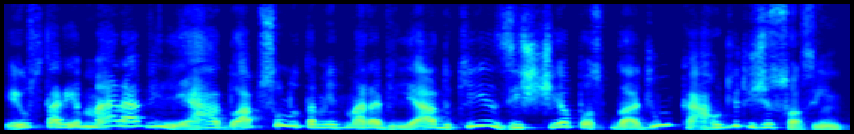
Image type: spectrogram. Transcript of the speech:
eu estaria maravilhado, absolutamente maravilhado, que existia a possibilidade de um carro dirigir sozinho.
